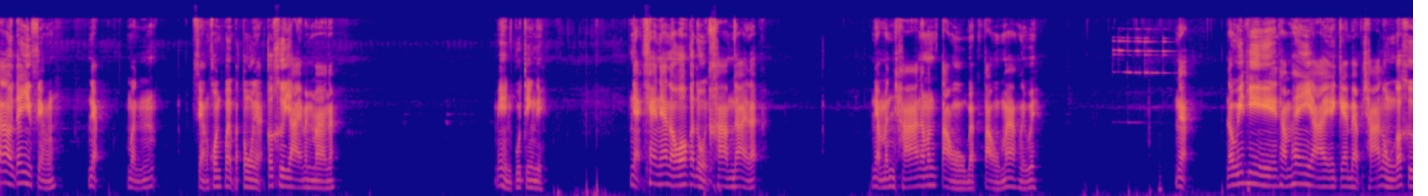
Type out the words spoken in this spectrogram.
ถ้าเราได้ยินเสียง เนี่ยเหมือนเสียงคนเปิดประตูเนี่ย ก็คือยายมันมานะ ไม่เห็นกูจริงดิ เนี่ยแค่นี้เราก็กระโดดข้ามได้แล้ว เนี่ยมันช้านะมันเต่าแบบเต่ามากเลยเว้ย เนี่ยแล้ววิธีทำให้ยายแกแบบช้าลงก็คือ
